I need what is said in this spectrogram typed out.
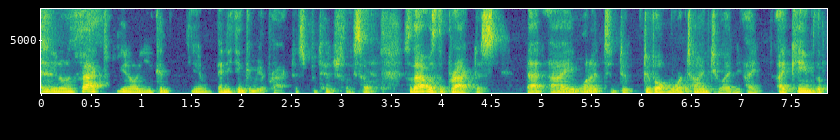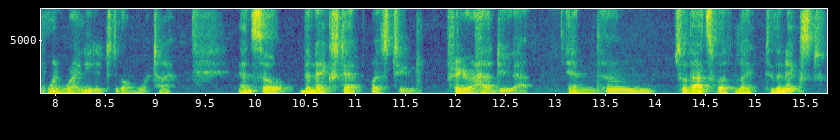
And, you know, in fact, you know, you can, you know, anything can be a practice potentially. So, so that was the practice that I mm. wanted to de- devote more time to. I, I, I came to the point where I needed to devote more time, and so the next step was to figure out how to do that. And um, mm. so that's what led to the next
